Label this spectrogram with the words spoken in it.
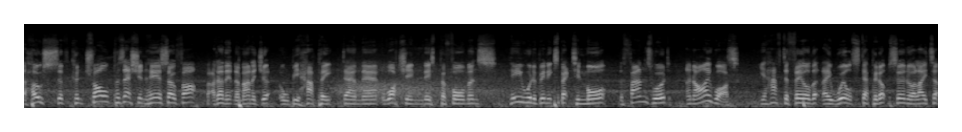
The hosts have controlled possession here so far, but I don't think the manager will be happy down there watching this performance. He would have been expecting more, the fans would, and I was. You have to feel that they will step it up sooner or later.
